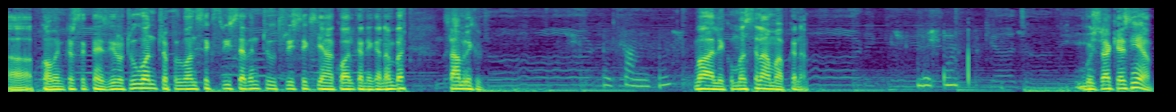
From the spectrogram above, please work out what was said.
आप कमेंट कर सकते हैं। Zero two one triple one six three seven two three six यहाँ कॉल करने का नंबर सलाम वालेकुम अस्सलाम आपका नाम? बुशरा। कैसी हैं आप?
